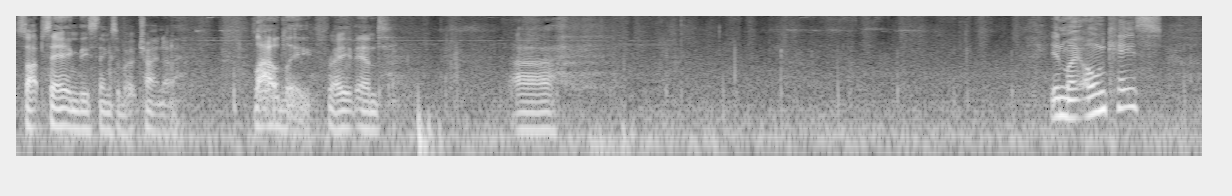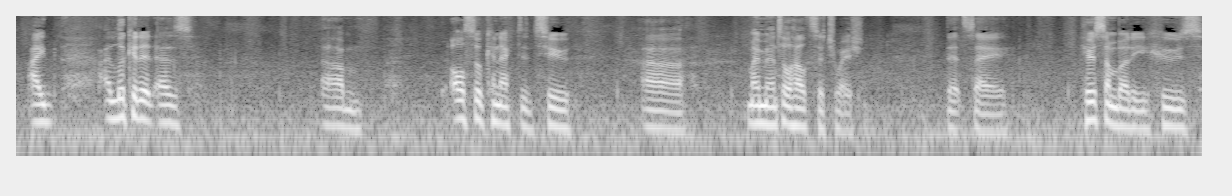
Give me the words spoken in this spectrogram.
stop saying these things about China loudly, right? And uh, in my own case, I I look at it as um, also connected to uh, my mental health situation. That say, here's somebody who's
